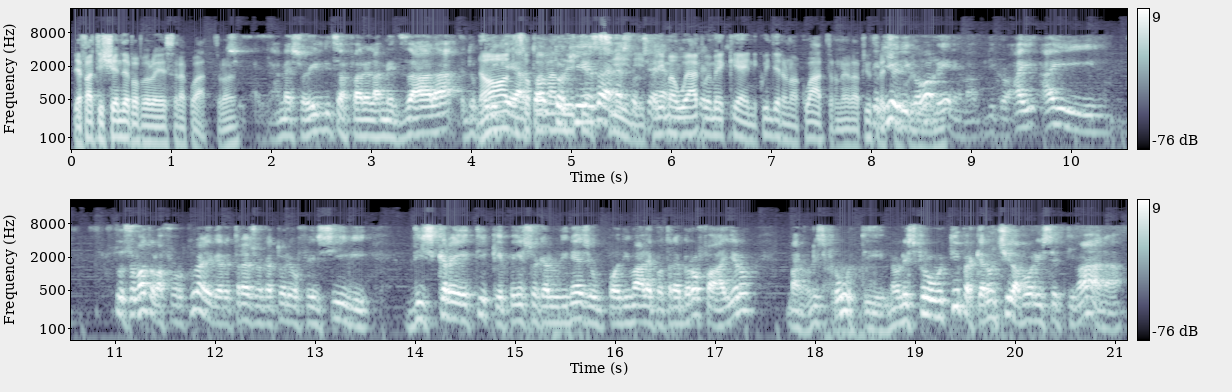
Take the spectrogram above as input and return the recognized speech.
Li ha fatti scendere proprio per essere a 4. Eh. Sì, ha messo Ildiz a fare la mezzala, dopodiché no, ha tolto Chiesa e Cervi, Prima UEA poi McKenny, quindi erano a 4, non era più 3 Io dico va bene, ma dico, hai, hai tutto sommato la fortuna di avere tre giocatori offensivi discreti che penso che all'Udinese un po' di male potrebbero farglielo, ma non li sfrutti, non li sfrutti perché non ci lavori in settimana.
